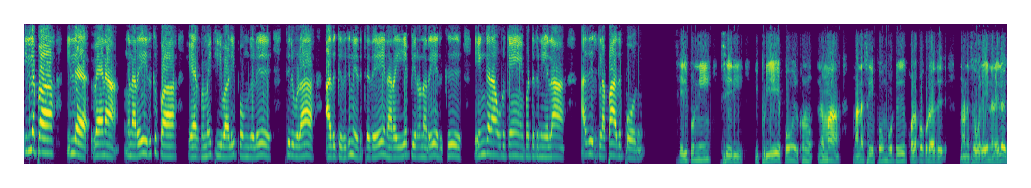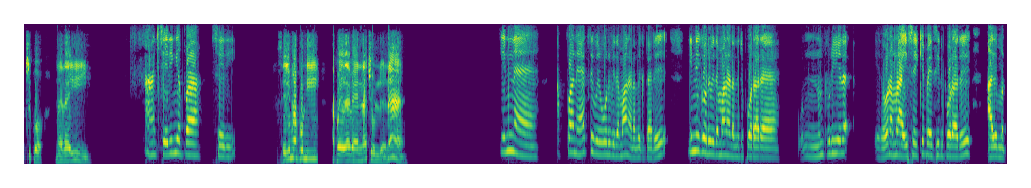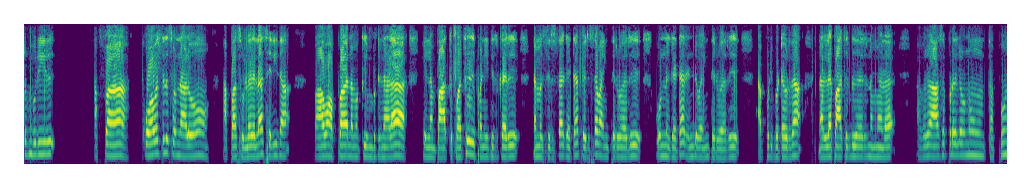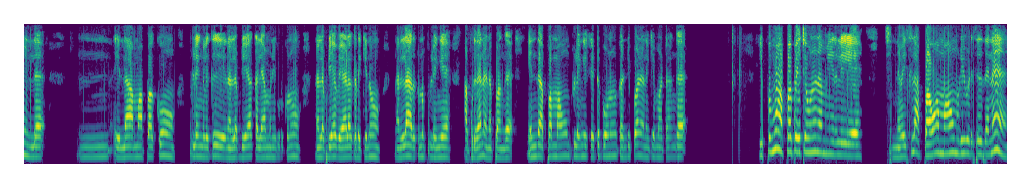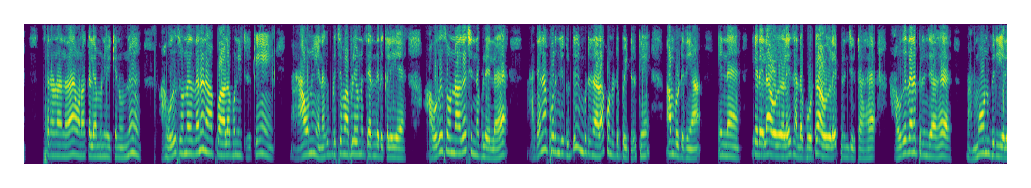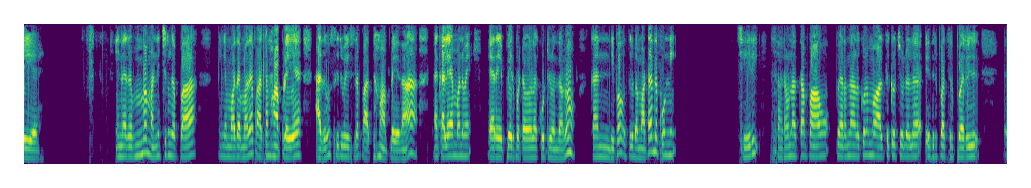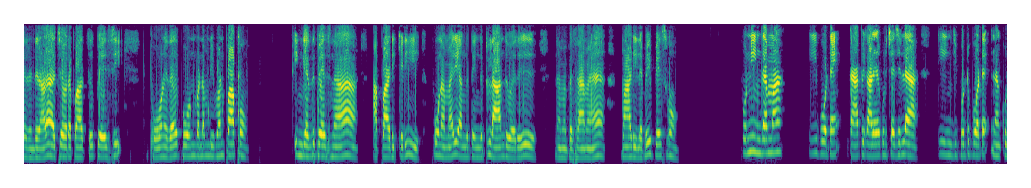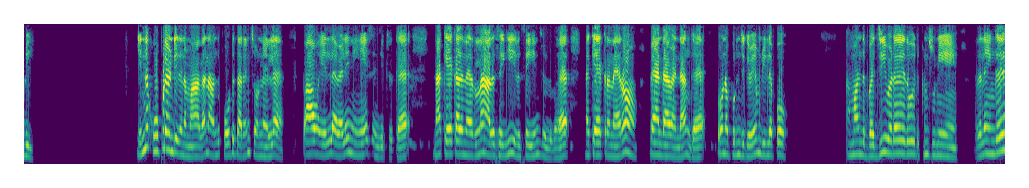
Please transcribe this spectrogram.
இல்லப்பா இல்ல வேணாம். இங்க நிறைய இருக்குப்பா. ஏற்கனவே தீபாவளி பொங்கல் திருவிழா அதுக்கு இதுக்குன்னு எடுத்ததே நிறைய பிற நிறைய இருக்கு. எங்க நான் கொடுக்கேன் பட்டு துணியெல்லாம்? அது இருக்கலப்பா அது போதும். சரி பொண்ணி சரி. இப்படியே எப்பவும் இருக்கணும். நம்ம மனசை எப்பவும் போட்டு குழப்பக்கூடாது. மனசை ஒரே நிலையில வச்சுக்கோ. என்னதாயி ஆ சரிங்கப்பா. சரி. சரிம்மா பொண்ணி அப்ப ஏதாவது வேணா சொல்லு என்ன? என்ன அப்பா நேத்து ஒரு விதமா நடந்துக்கிட்டாரு. இன்னைக்கு ஒரு விதமா நடந்துட்டு போறாரே. ஒன்னும் புரியல. ஏதோ நம்மள ஐஸ் வைக்க பேசிட்டு போறாரு. அது மட்டும் புரியுது. அப்பா கோவத்துல சொன்னாலும் அப்பா சொல்லதெல்லாம் சரிதான். பாவம் அப்பா நமக்கு இம்பிட்டு நாளா எல்லாம் பார்த்து பார்த்து பண்ணிட்டு இருக்காரு. நம்ம சிறுசா கேட்டா பெருசா வாங்கி தருவாரு. ஒண்ணு கேட்டா ரெண்டு வாங்கி தருவாரு. அப்படிப்பட்டவர் தான் நல்லா பாத்துக்கிட்டாரு நம்மள. அவரு ஆசைப்படல ஒன்றும் தப்பும் இல்ல. எல்லா அம்மா அப்பாக்கும் பிள்ளைங்களுக்கு நல்லபடியாக கல்யாணம் பண்ணி கொடுக்கணும் நல்லபடியா வேலை கிடைக்கணும் நல்லா இருக்கணும் பிள்ளைங்க அப்படிதான் நினைப்பாங்க. எந்த அப்பா அம்மாவும் பிள்ளைங்க கெட்டு போகணும்னு கண்டிப்பாக நினைக்க மாட்டாங்க. இப்பவும் அப்பா பேச்ச ஒண்ணு நான் சின்ன வயசுல அப்பாவும் அம்மாவும் முடிவெடுத்தது தானே? சரவணனை உனக்கு கல்யாணம் பண்ணி வைக்கணும்னு. அவங்க சொன்னது தானே நான் ஃபாலோ பண்ணிட்டு இருக்கேன். நான் ஒன்றும் எனக்கு பிடிச்ச மாப்பிள்ளை ஒன்றும் தேர்ந்தெடுக்கலையே. அவங்க சொன்னாங்க சின்ன பிள்ளையில. அதை நான் புரிஞ்சுக்கிட்டு இப்படி நாளா கொண்டுட்டு போயிட்டு இருக்கேன். அம்பிட்டுதான். என்ன? இடையில அவங்களே சண்டை போட்டு அவங்களே பிரிஞ்சுக்கிட்டாங்க. அவங்க தானே பிரிஞ்சாங்க. நம்ம ஒன்றும் பிரியலையே. என்ன ரொம்ப மன்னிச்சிருங்கப்பா. நீங்க முத முத பார்த்த மாப்பிளைய அதுவும் சிறு வயசுல பார்த்த மாப்பிளைய தான் நான் கல்யாணம் பண்ணுவேன். வேற எப்பேற்பட்டவளை கூட்டிட்டு வந்தாலும் கண்டிப்பா ஒத்துக்கிட மாட்டேன் அந்த பொண்ணு. சரி சரவணா தான் பாவம். பிறநாளுக்கும் நம்ம வாழ்த்துக்கள் சொல்லல. எதிர்பார்த்திருப்பாரு. ரெண்டு நாள் ஆச்சு அவரை பார்த்து பேசி. போன் ஏதாவது போன் பண்ண முடியுமான்னு பார்ப்போம். இங்க இருந்து பேசினா அப்பா அடிக்கடி பூனை மாதிரி அங்கிட்டு இங்கிட்டு லாந்துவாரு. நம்ம பேசாம மாடியில போய் பேசுவோம். பொண்ணு இந்தம்மா. டீ போட்டேன். காப்பி காலையா குடிச்சாச்சுல டீ இஞ்சி போட்டு போட்டேன். நான் குடி. என்ன கூப்பிட வேண்டியது நம்ம நான் வந்து போட்டு தரேன்னு சொன்னேன்ல. பாவம் எல்லா வேலையும் நீயே செஞ்சுட்டு இருக்க நான் கேட்காத நேரம்லாம் அதை செய் இதை செய்யின்னு சொல்லுவேன் நான் கேட்குற நேரம் வேண்டாம் வேண்டாங்க. உன்னை புரிஞ்சுக்கவே முடியல போ. ஆமா இந்த பஜ்ஜி வடை ஏதோ இருக்குன்னு சொன்னியே. அதெல்லாம் எங்க?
